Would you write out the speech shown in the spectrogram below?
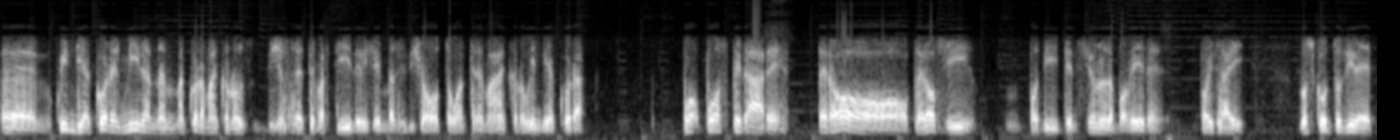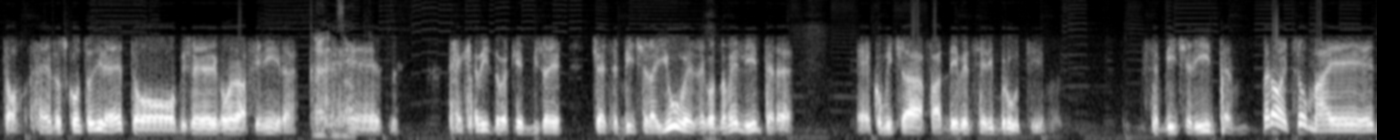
Eh, quindi ancora il Milan, ancora mancano 17 partite, mi sembra 18 quante ne mancano, quindi ancora può, può sperare, però, però, sì, un po' di tensione la può avere. Poi sai, lo sconto diretto, eh, lo sconto diretto bisogna vedere come va a finire. Eh, esatto. eh, hai capito? Perché bisogna cioè se vince la Juve secondo me l'Inter eh, comincia a fare dei pensieri brutti, se vince l'Inter, però insomma eh,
